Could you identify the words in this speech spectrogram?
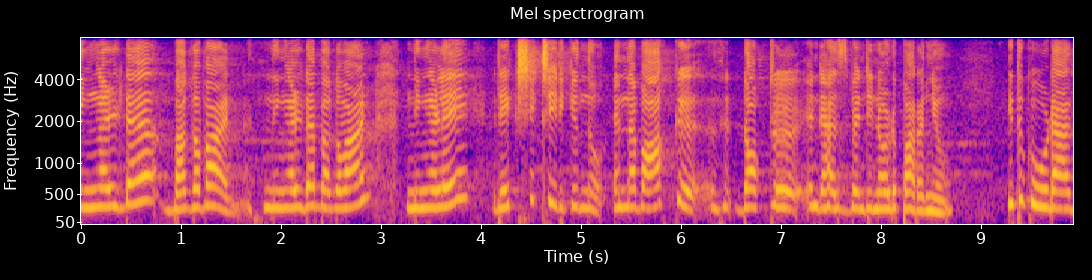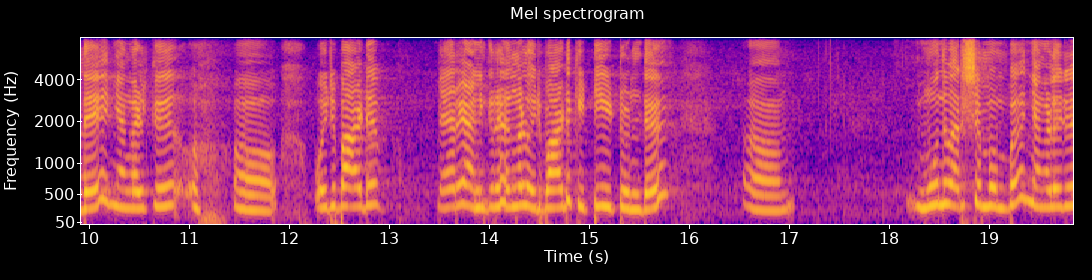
നിങ്ങളുടെ ഭഗവാൻ നിങ്ങളുടെ ഭഗവാൻ നിങ്ങളെ രക്ഷിച്ചിരിക്കുന്നു എന്ന വാക്ക് ഡോക്ടർ എന്റെ ഹസ്ബൻഡിനോട് പറഞ്ഞു. ഇതുകൂടാതെ ഞങ്ങൾക്ക് ഒരുപാട് വേറെ അനുഗ്രഹങ്ങൾ ഒരുപാട് കിട്ടിയിട്ടുണ്ട്. മൂന്ന് വർഷം മുമ്പ് ഞങ്ങളൊരു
